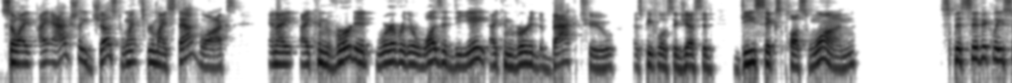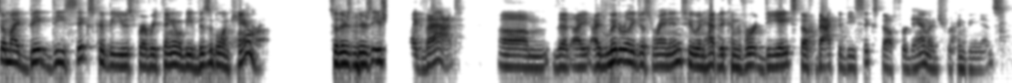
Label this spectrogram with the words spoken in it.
So I, I actually just went through my stat blocks and I, I converted wherever there was a D8, I converted back to, as people have suggested, D6 plus one, specifically so my big D6 could be used for everything and would be visible on camera. So there's mm-hmm. there's issues like that um, that I, I literally just ran into and had to convert D8 stuff back to D6 stuff for damage for convenience.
